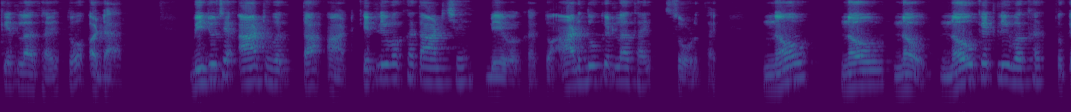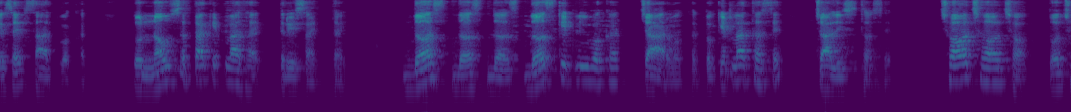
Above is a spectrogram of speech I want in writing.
કેટલા થાય? તો અઢાર. બીજું છે આઠ વત્તા આઠ. કેટલી વખત આઠ છે? બે વખત. તો આઠ દુ કેટલા થાય? સોળ થાય. નવ નવ નવ. નવ કેટલી વખત? તો કે સાહેબ સાત વખત. તો નવ સત્તા કેટલા થાય? ત્રેસાઠ થાય. દસ દસ દસ. દસ કેટલી વખત? ચાર વખત. તો કેટલા થશે? ચાલીસ થશે. છ છ છ. તો છ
